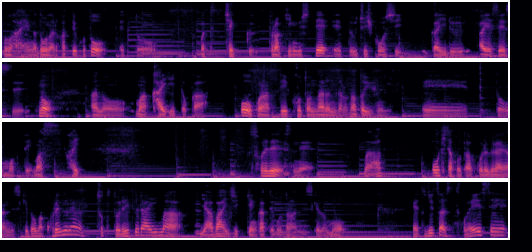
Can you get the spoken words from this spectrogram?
この破片がどうなるかということを、えっとまあ、チェック、トラッキングして、えっと、宇宙飛行士がいる ISS のあの、まあ、回避とかを行っていくことになるんだろうなというふうに、えー、っと思っています。はい。それでですね、まあ、起きたことはこれぐらいなんですけど、まあ、これぐらいはちょっとどれぐらい、まあ、やばい実験かっていうことなんですけども、えっと、実はですね、この衛星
